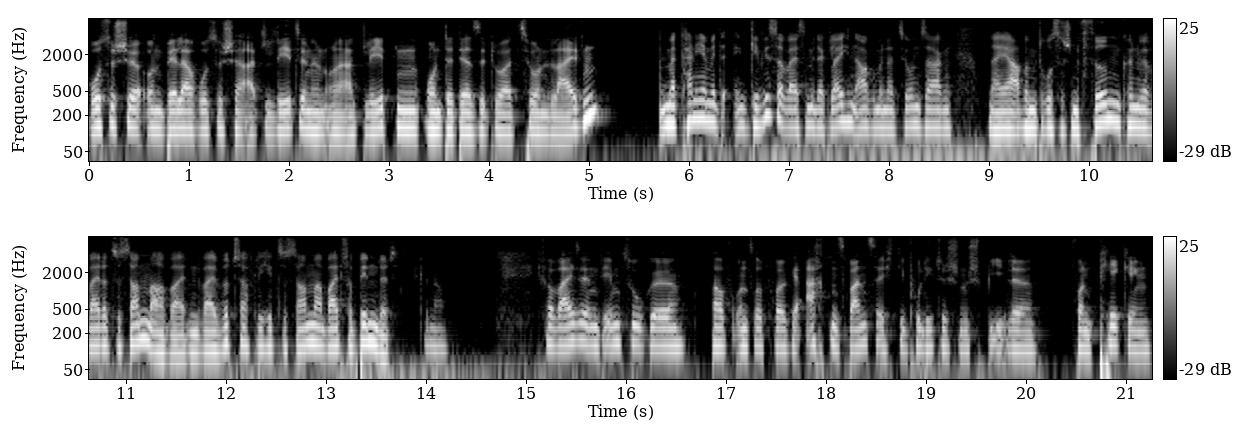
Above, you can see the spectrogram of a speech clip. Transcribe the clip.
russische und belarussische Athletinnen und Athleten unter der Situation leiden. Man kann ja mit in gewisser Weise mit der gleichen Argumentation sagen, naja, aber mit russischen Firmen können wir weiter zusammenarbeiten, weil wirtschaftliche Zusammenarbeit verbindet. Genau. Ich verweise in dem Zuge auf unsere Folge 28, die politischen Spiele von Peking,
